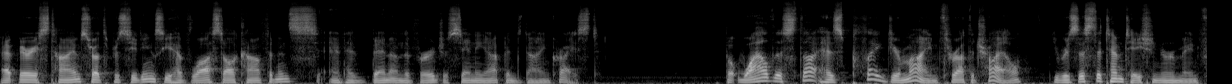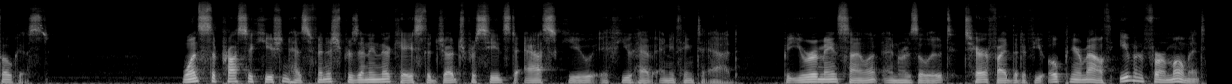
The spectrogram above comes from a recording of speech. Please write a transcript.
At various times throughout the proceedings, you have lost all confidence and have been on the verge of standing up and denying Christ. But while this thought has plagued your mind throughout the trial, you resist the temptation and remain focused. Once the prosecution has finished presenting their case, the judge proceeds to ask you if you have anything to add. But you remain silent and resolute, terrified that if you open your mouth, even for a moment,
